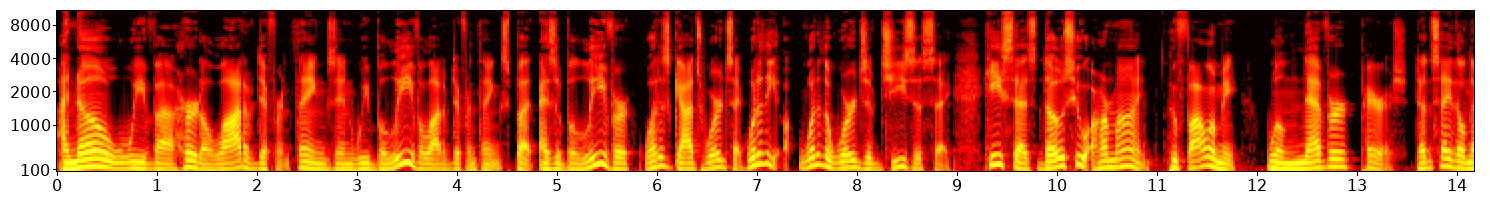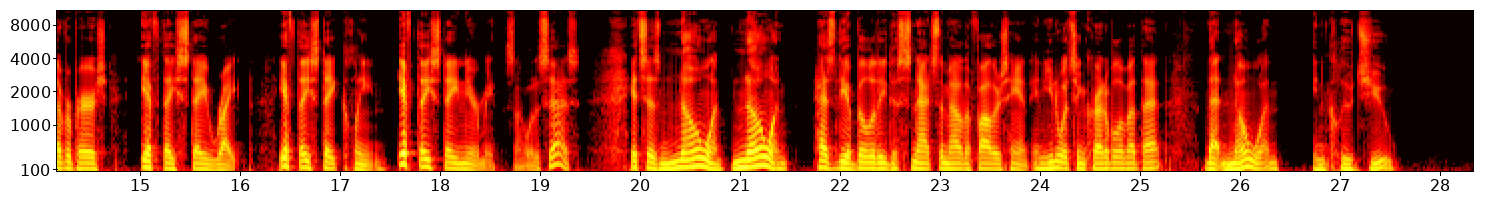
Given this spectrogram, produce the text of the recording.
I know we've uh, heard a lot of different things and we believe a lot of different things, but as a believer, what does God's word say? What are the what do the words of Jesus say? He says, "Those who are mine, who follow me, will never perish. Doesn't say they'll never perish if they stay right, if they stay clean, if they stay near me. That's not what it says. It says no one, no one has the ability to snatch them out of the Father's hand. And you know what's incredible about that? That no one includes you.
